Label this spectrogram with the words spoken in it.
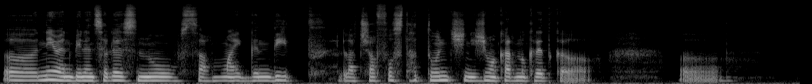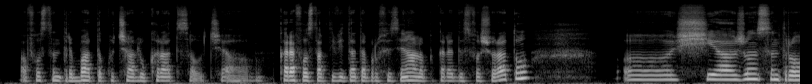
Uh, nimeni, bineînțeles, nu s-a mai gândit la ce a fost atunci, nici măcar nu cred că uh, a fost întrebată cu ce a lucrat sau ce a, care a fost activitatea profesională pe care a desfășurat-o. Uh, Uh, și a ajuns într-o,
